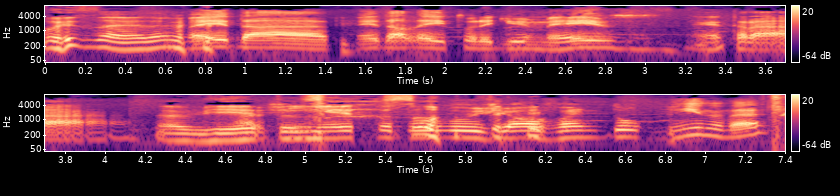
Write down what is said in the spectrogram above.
Pois é, né? No meio da, no meio da leitura de e-mails, entra a vinheta, a vinheta do. Giovanni dormindo, né?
